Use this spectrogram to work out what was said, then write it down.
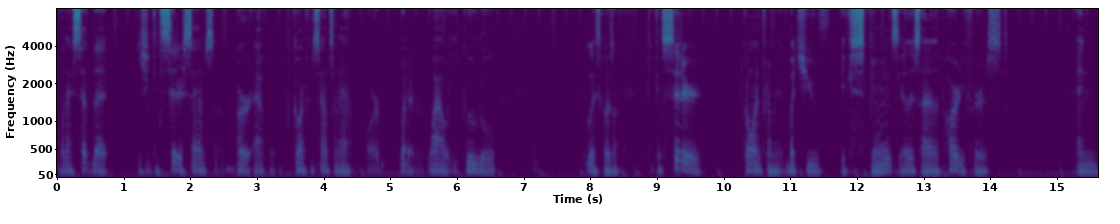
When I said that you should consider Samsung or Apple, going from Samsung to Apple or whatever, Huawei, Google, list goes on. If you consider going from it, but you've experienced the other side of the party first, and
